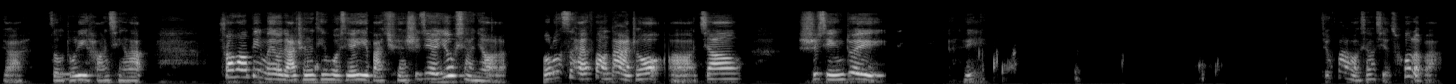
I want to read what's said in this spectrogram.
对吧？走独立行情了。双方并没有达成停火协议，把全世界又吓尿了。俄罗斯还放大招啊，将实行对，哎，这话好像写错了吧？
